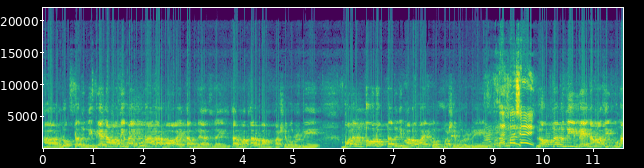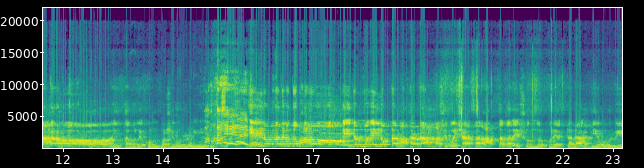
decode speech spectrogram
আর লোকটা যদি বেনামাজি হয় গুণাগার হয়, তাহলে আজরাইল তার মাথার বাম পাশে বসবে। বলেন তো লোকটা যদি ভালো হয় কোন পাশে পাশে? লোকটা যদি বেনামাজি গুনাহগার হয় তাহলে কোন পাশে পাশে? এই লোকটা যেহেতু ভালো এই জন্য এই লোকটার মাথার ডান পাশে বৈশা তার আত্মাটারে সুন্দর করে একটা ডাক দিয়ে বলবে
